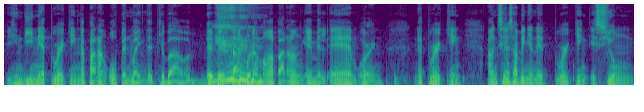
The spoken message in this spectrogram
Hindi networking na parang open-minded ka ba? O mo ng mga parang MLM or networking. Ang sinasabi niya networking is yung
